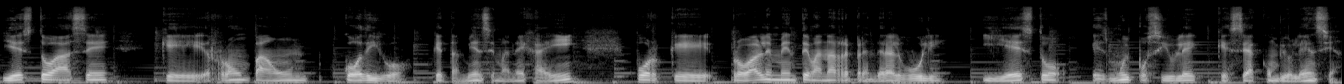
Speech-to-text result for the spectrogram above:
y esto hace que rompa un código que también se maneja ahí, porque probablemente van a reprender al bully y esto es muy posible que sea con violencia.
